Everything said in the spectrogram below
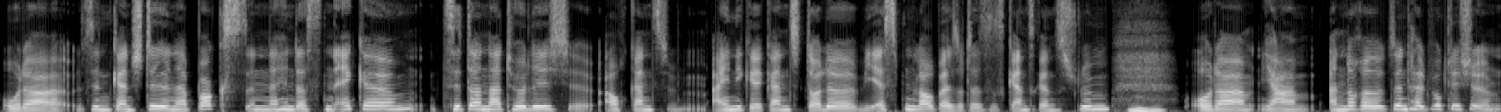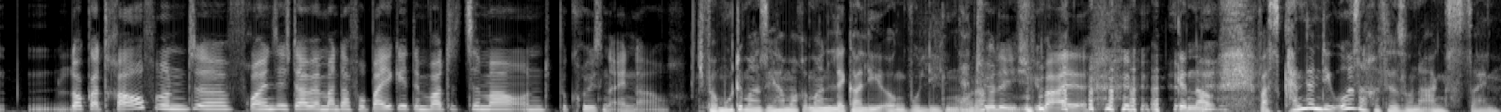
oder sind ganz still in der Box in der hintersten Ecke, zittern natürlich, auch ganz einige ganz dolle wie Espenlaub, also das ist ganz ganz schlimm. Mhm. Oder ja, andere sind halt wirklich äh, locker drauf und äh, freuen sich da, wenn man da vorbeigeht im Wartezimmer und begrüßen einen da auch. Ich vermute mal, Sie haben auch immer ein Leckerli irgendwo liegen, oder? Natürlich, überall. genau. Was kann denn die Ursache für so eine Angst sein?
